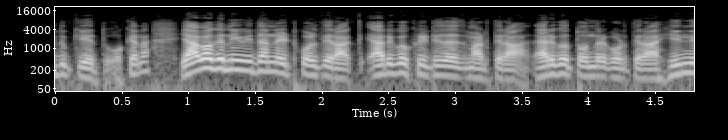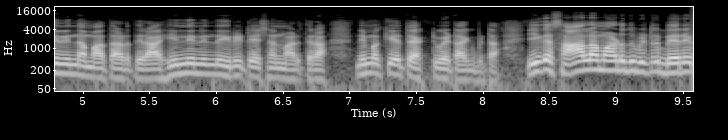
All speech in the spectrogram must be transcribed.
ಇದು ಕೇತು ಓಕೆನಾ ಯಾವಾಗ ನೀವು ಇದನ್ನು ಇಟ್ಕೊಳ್ತೀರಾ? ಯಾರಿಗೋ ಕ್ರಿಟಿಸೈಸ್ ಮಾಡ್ತೀರಾ? ಯಾರಿಗೋ ತೊಂದರೆ ಕೊಡ್ತೀರಾ? ಹಿಂದಿನಿಂದ ಮಾತಾಡ್ತೀರಾ? ಹಿಂದಿನಿಂದ ಇರಿಟೇಷನ್ ಮಾಡ್ತೀರಾ? ನಿಮ್ಮ ಕೇತು ಆ್ಯಕ್ಟಿವೇಟ್ ಆಗಿಬಿಟ್ಟ. ಈಗ ಸಾಲ ಮಾಡೋದು ಬಿಟ್ಟರೆ ಬೇರೆ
